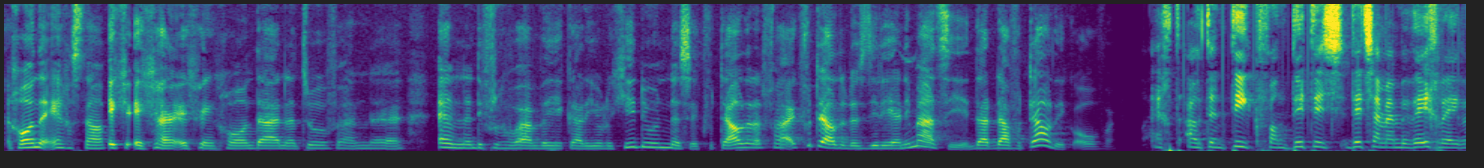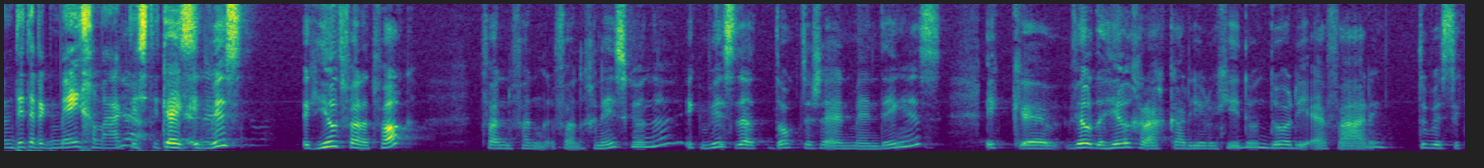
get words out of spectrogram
Gewoon erin gestapt. Ik, ik, ik ging gewoon daar naartoe van... eh, en die vroegen, waarom wil je cardiologie doen? Dus ik vertelde dat verhaal. Ik vertelde dus die reanimatie. Daar, daar vertelde ik over. Echt authentiek, van dit, is, dit zijn mijn beweegredenen, dit heb ik meegemaakt. Ja, Dus dit Kijk, is, ik wist, ik hield van het vak, van, van, van geneeskunde. Ik wist dat dokter zijn mijn ding is. Ik eh, wilde heel graag cardiologie doen door die ervaring. Toen wist ik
